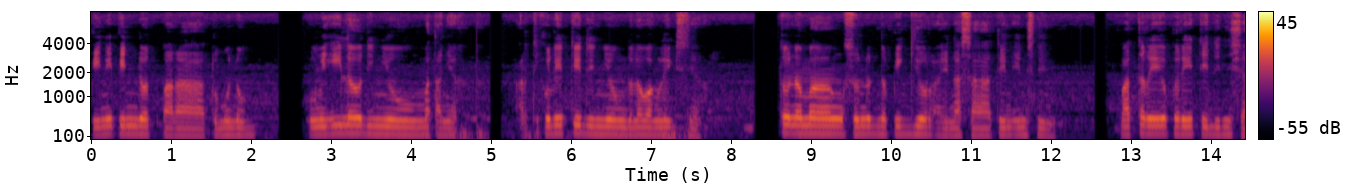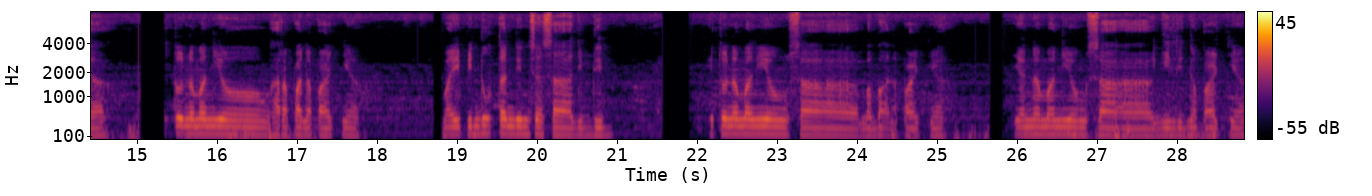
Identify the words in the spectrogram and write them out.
Pinipindot para tumunog. Umiilaw din yung mata niya. Articulated din yung dalawang legs niya. Ito namang sunod na figure ay nasa 10 inch din. Battery operated din siya. Ito naman yung harapan na part niya. May pindutan din siya sa dibdib. Ito naman yung sa baba na part niya. Yan naman yung sa gilid na part niya.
